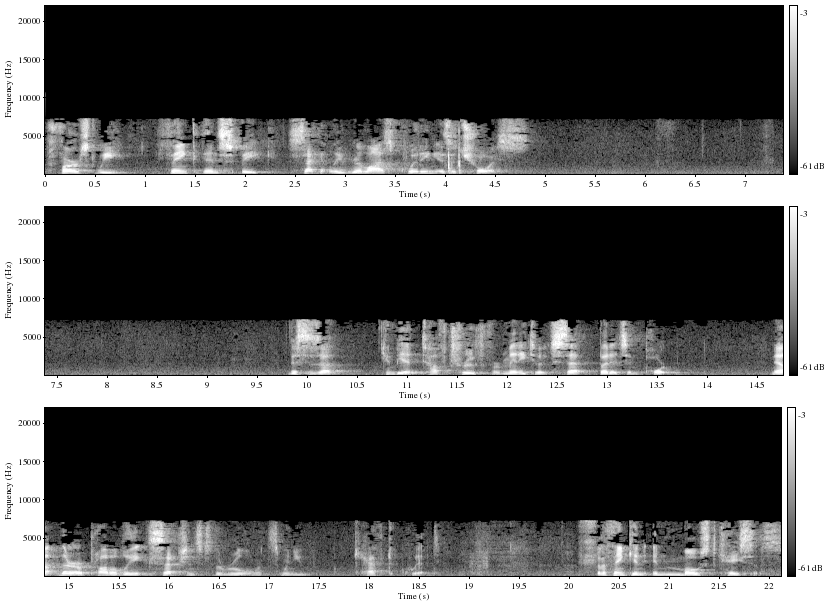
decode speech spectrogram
first we think, then speak. Secondly, realize quitting is a choice. This is a can be a tough truth for many to accept, but it's important. Now, there are probably exceptions to the rule. When you have to quit. But I think in, in most cases,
